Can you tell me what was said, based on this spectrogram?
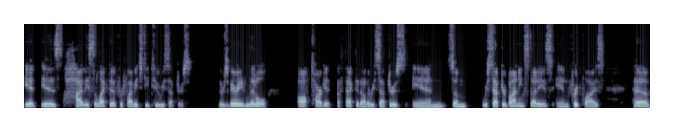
it is highly selective for 5-HT2 receptors. There's very little off-target effect at other receptors. And some receptor binding studies in fruit flies have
